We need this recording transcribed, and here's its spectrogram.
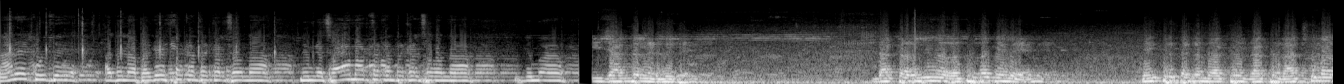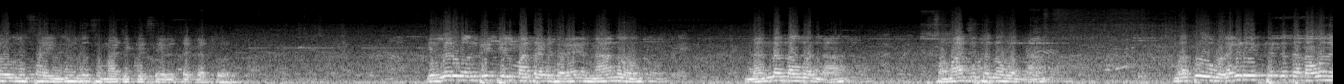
ನಾನೇ ಕುಳಿತು ಅದನ್ನ ಬಗೆಹರಿಸ್ತಕ್ಕಂಥ ಕೆಲಸವನ್ನ, ನಿಮ್ಗೆ ಸಹಾಯ ಮಾಡ್ತಕ್ಕಂಥ ಕೆಲಸವನ್ನ ನಿಮ್ಮ ಈ ಜಾಗದಲ್ಲಿ ನಡೆದಿದೆ. ಡಾಕ್ಟರ್ ಅಲ್ಲಿನ ರಥದ ಮೇಲೆ ನಿಂತಿರ್ತಕ್ಕಂಥ ಡಾಕ್ಟರ್ ಡಾಕ್ಟರ್ ರಾಜ್ಕುಮಾರ್ ಅವರು ಸಹ ಹಿಂದುಳಿದ ಸಮಾಜಕ್ಕೆ ಸೇರಿರ್ತಕ್ಕಂಥವ್ರು. ಎಲ್ಲರೂ ಒಂದ್ ರೀತಿಯಲ್ಲಿ ಮಾತಾಡಿದ್ದಾರೆ. ನಾನು ನನ್ನ ನೋವನ್ನ, ಸಮಾಜದ ನೋವನ್ನ ಮತ್ತು ಒಳಗಡೆ ಇರ್ತಕ್ಕಂಥ ನೋವನ್ನ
